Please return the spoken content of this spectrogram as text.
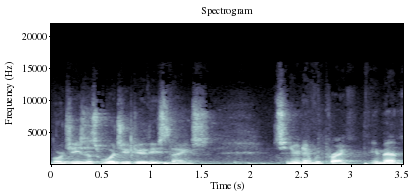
Lord Jesus, would you do these things? It's in your name we pray. Amen.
